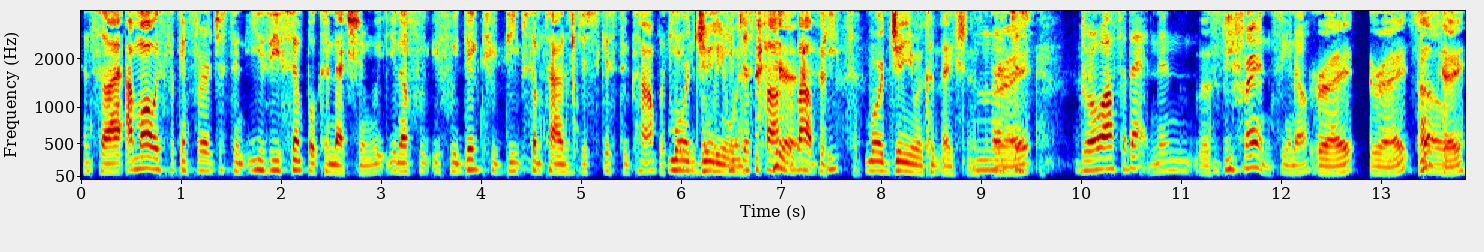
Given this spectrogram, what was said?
And so I, I'm always looking for just an easy, simple connection. We, you know, if we, if we dig too deep, sometimes it just gets too complicated. More But We genuine. can just talk about pizza. More genuine connection. Right. just grow off of that and then Let's- be friends, you know? Right, right. So- okay.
